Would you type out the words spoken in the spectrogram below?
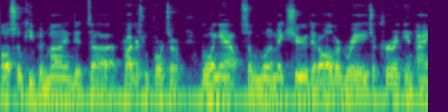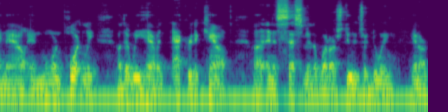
Also keep in mind that uh, progress reports are going out, so we want to make sure that all of our grades are current in iNow and more importantly, uh, that we have an accurate account uh, and assessment of what our students are doing in our,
